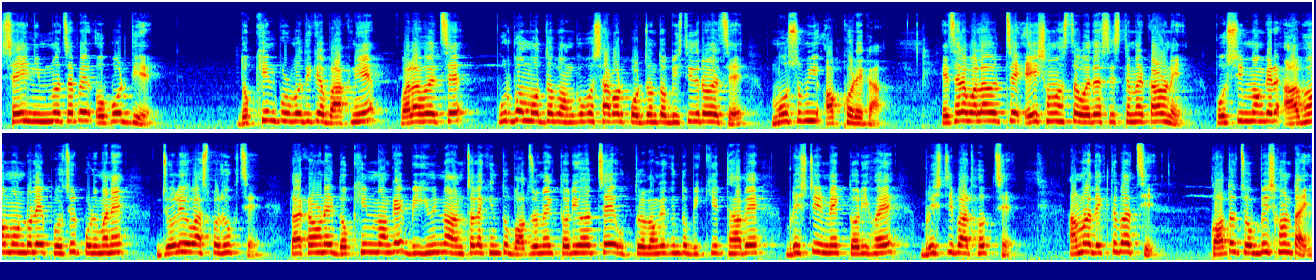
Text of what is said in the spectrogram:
সেই নিম্নচাপের ওপর দিয়ে দক্ষিণ পূর্ব দিকে বাঁক নিয়ে বলা হয়েছে, পূর্ব মধ্য বঙ্গোপসাগর পর্যন্ত বিস্তৃত রয়েছে মৌসুমি অক্ষরেখা। এছাড়া বলা হচ্ছে, এই সমস্ত ওয়েদার সিস্টেমের কারণে পশ্চিমবঙ্গের আবহাওয়া মণ্ডলে প্রচুর পরিমাণে জলীয় বাষ্প ঢুকছে। তার কারণে দক্ষিণবঙ্গে বিভিন্ন অঞ্চলে কিন্তু বজ্রমেঘ তৈরি হচ্ছে, উত্তরবঙ্গে কিন্তু বিক্ষিপ্তভাবে বৃষ্টির মেঘ তৈরি হয়ে বৃষ্টিপাত হচ্ছে। আমরা দেখতে পাচ্ছি, গত চব্বিশ ঘন্টায়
